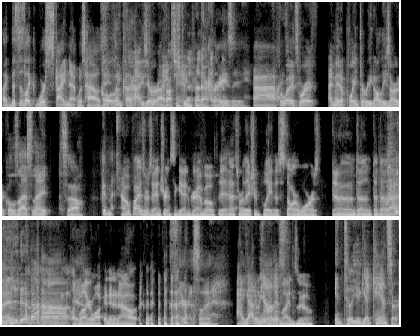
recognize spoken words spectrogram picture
Like this is like where Skynet was housed. Hey, Holy fun fact, crap, I used you're to work right, across the street from there. Crazy. Uh, for what it's worth, I made a point to read all these articles last night. So Good match. Oh, Pfizer's entrance again, Grambo. That's where they should play the Star Wars. Dun dun dun dun. yeah. Like while you're walking in and out. Seriously. I got to be That's what it honest. Reminds me of. Until you get cancer,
